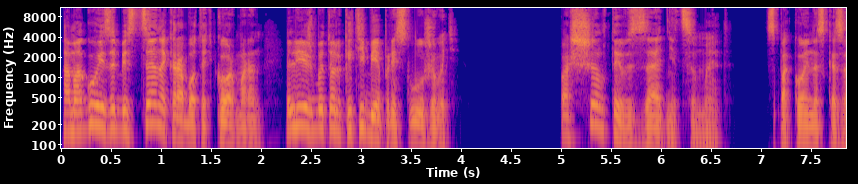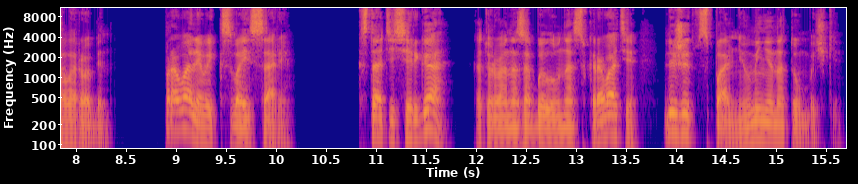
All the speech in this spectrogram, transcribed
А могу и за бесценок работать, Корморан, лишь бы только тебе прислуживать». «Пошел ты в задницу, Мэт, спокойно сказала Робин. «Проваливай к своей Саре. Кстати, серьга, которую она забыла у нас в кровати, лежит в спальне у меня на тумбочке.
